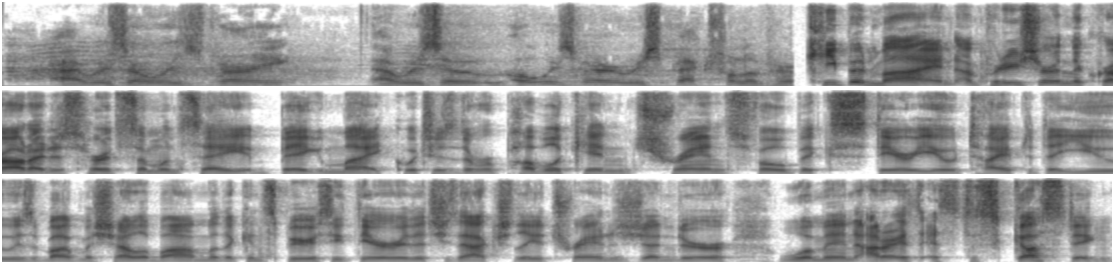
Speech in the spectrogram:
I was always very I was uh, always very respectful of her. Keep in mind, I'm pretty sure in the crowd I just heard someone say Big Mike, which is the Republican transphobic stereotype that they use about Michelle Obama, the conspiracy theory that she's actually a transgender woman. I don't, it's, it's disgusting,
